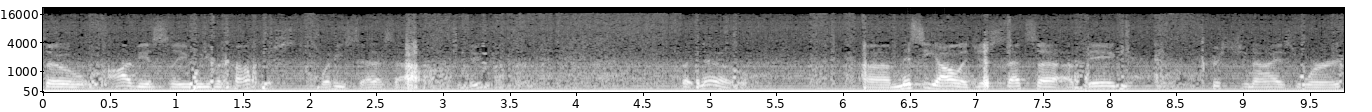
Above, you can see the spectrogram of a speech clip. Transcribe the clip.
So obviously we've accomplished what he set us out to do. But no, uh, missiologist, that's a, a big Christianized word,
